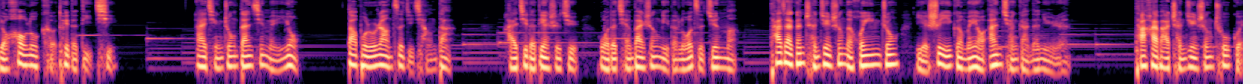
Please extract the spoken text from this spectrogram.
有后路可退的底气。爱情中担心没用，倒不如让自己强大。还记得电视剧《我的前半生》里的罗子君吗？她在跟陈俊生的婚姻中也是一个没有安全感的女人。她害怕陈俊生出轨，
